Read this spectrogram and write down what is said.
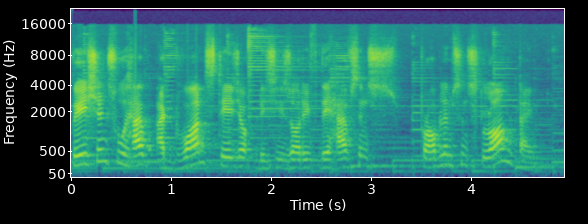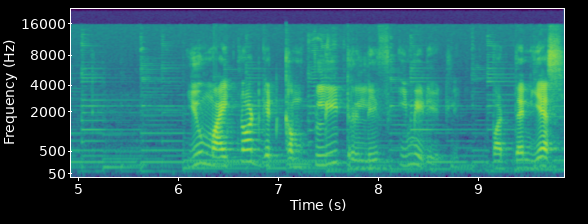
Patients who have advanced stage of disease or if they have since problems since long time you might not get complete relief immediately. But then yes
